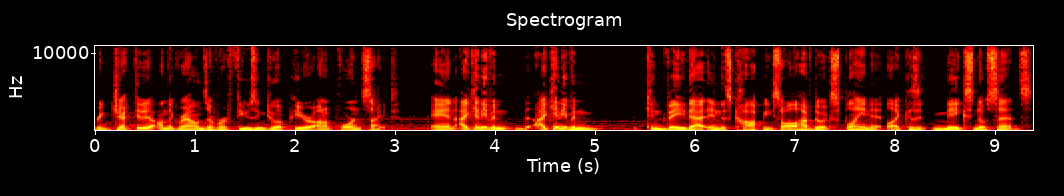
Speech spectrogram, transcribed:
rejected it on the grounds of refusing to appear on a porn site. And I can't even I can't even convey that in this copy, so I'll have to explain it, like, because it makes no sense.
